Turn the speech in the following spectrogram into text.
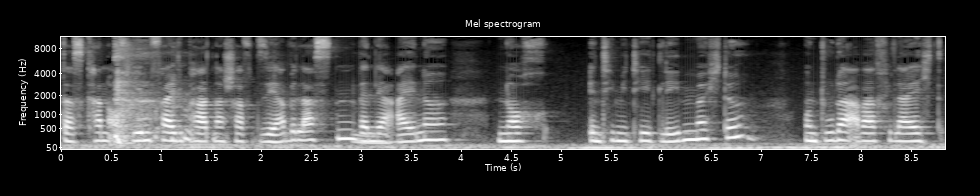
das kann auf jeden Fall die Partnerschaft sehr belasten, wenn der eine noch Intimität leben möchte und du da aber vielleicht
